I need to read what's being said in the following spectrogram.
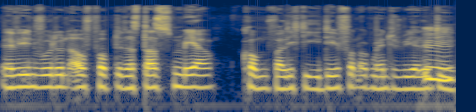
erwähnt wurde und aufpoppte, dass das mehr kommt, weil ich die Idee von Augmented Reality Mhm.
